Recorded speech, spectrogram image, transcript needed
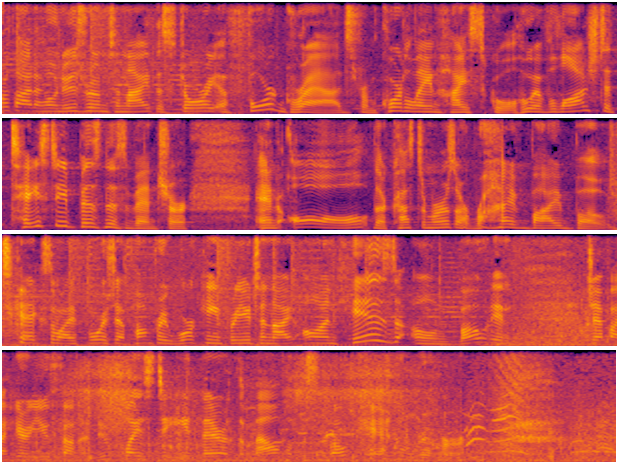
North Idaho Newsroom tonight, the story of four grads from Coeur d'Alene High School who have launched a tasty business venture, and all their customers arrive by boat. KXLY4 Jeff Humphrey working for you tonight on his own boat. And Jeff, I hear you found a new place to eat there at the mouth of the Spokane River.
